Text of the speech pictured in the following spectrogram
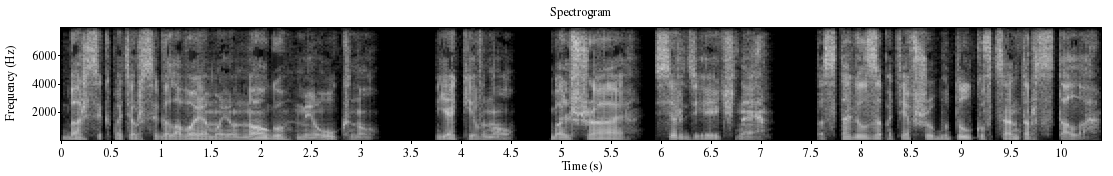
Барсик потерся головой о мою ногу, мяукнул. Я кивнул. «Большая, сердечная». Поставил запотевшую бутылку в центр стола.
